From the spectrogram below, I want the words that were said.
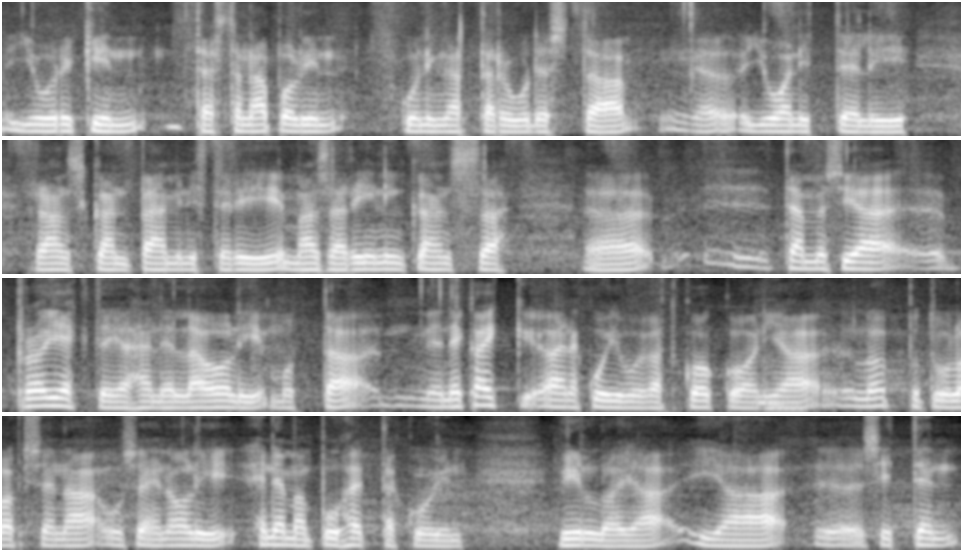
juurikin tästä Napolin kuningattaruudesta äh, juonitteli Ranskan pääministeri Mazarinin kanssa. Äh, tämmöisiä projekteja hänellä oli, mutta ne kaikki aina kuivuivat kokoon ja lopputuloksena usein oli enemmän puhetta kuin villoja ja äh, sitten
